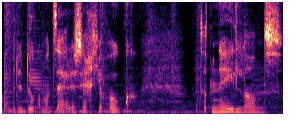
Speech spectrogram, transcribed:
In de documentaire zeg je ook dat Nederland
